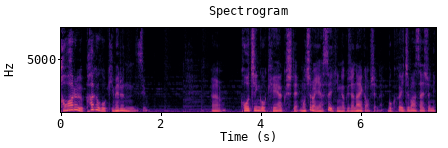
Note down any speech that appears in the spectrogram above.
変わる覚悟を決めるんですよ。うん。コーチングを契約して、もちろん安い金額じゃないかもしれない。僕が一番最初に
